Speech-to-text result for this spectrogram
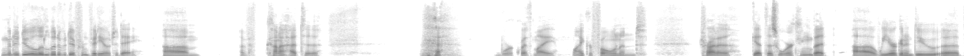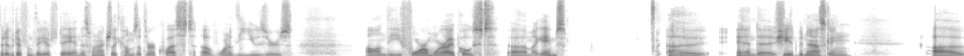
I'm going to do a little bit of a different video today. Um, I've kind of had to work with my microphone and try to get this working, but uh, we are going to do a bit of a different video today, and this one actually comes at the request of one of the users on the forum where I post uh, my games. Uh, and uh, she had been asking uh,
